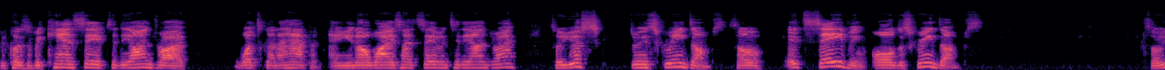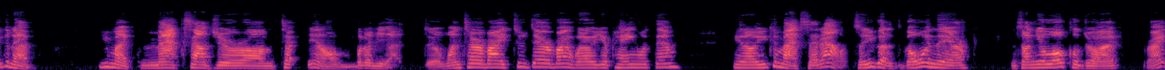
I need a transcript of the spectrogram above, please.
because if it can't save to the OneDrive, what's going to happen? And you know why it's not saving to the OneDrive? So you're doing screen dumps. So it's saving all the screen dumps. So you can have, you might max out your, um, you know, whatever you got, uh, one terabyte, two terabyte, whatever you're paying with them. You know, you can max that out. So you got to go in there. It's on your local drive, right?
